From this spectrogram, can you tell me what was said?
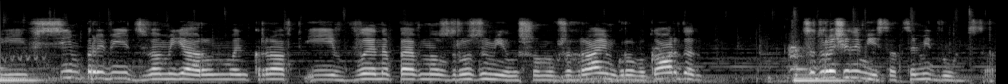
І всім привіт! З вами я, Рон Майнкрафт, і ви напевно зрозуміли, що ми вже граємо Грове Гарден. Це, до речі, не мій сад, це мій другий сад.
